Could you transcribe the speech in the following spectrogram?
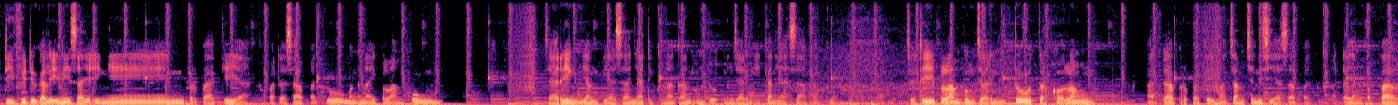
Di video kali ini saya ingin berbagi ya kepada sahabatku mengenai pelampung jaring yang biasanya digunakan untuk menjaring ikan ya sahabatku. Jadi pelampung jaring itu tergolong ada berbagai macam jenis ya sahabatku. Ada yang tebal,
